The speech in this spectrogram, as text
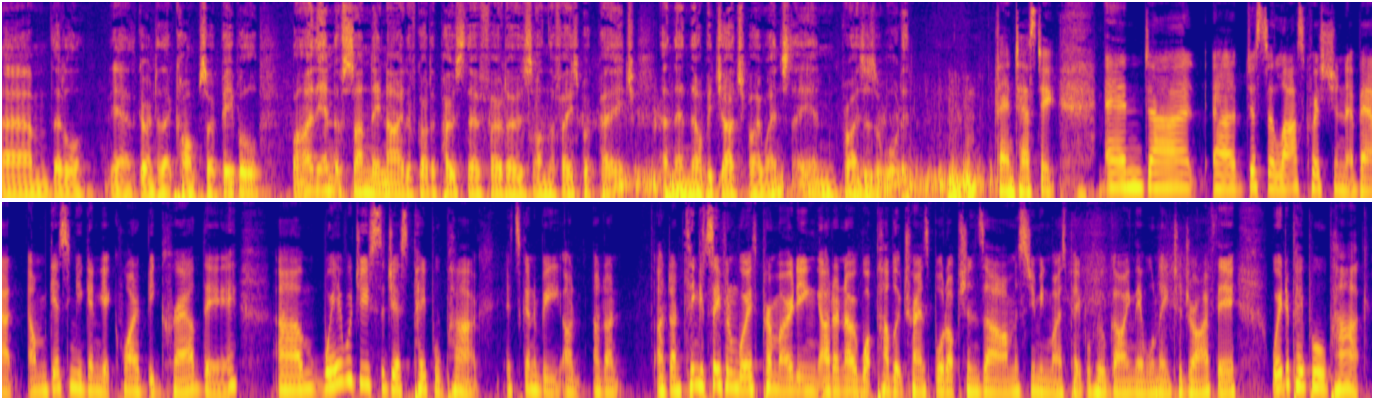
Um, that'll yeah go into that comp. So people by the end of Sunday night have got to post their photos on the Facebook page, and then they'll be judged by Wednesday and prizes awarded. Fantastic. And uh, uh, just a last question about I'm guessing you're going to get quite a big crowd there. Um, where would you suggest people park? It's going to be, I, I don't. I don't think it's even worth promoting. I don't know what public transport options are. I'm assuming most people who are going there will need to drive there. Where do people park?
